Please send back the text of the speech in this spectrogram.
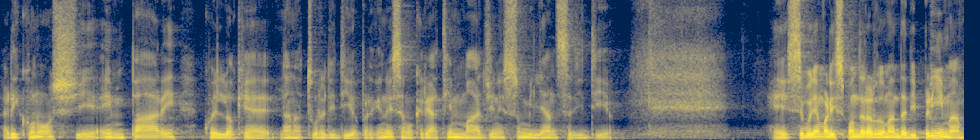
riconosci e impari quello che è la natura di Dio, perché noi siamo creati immagine e somiglianza di Dio. E se vogliamo rispondere alla domanda di prima,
